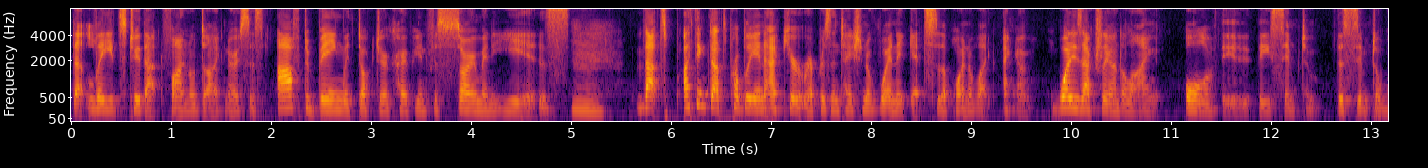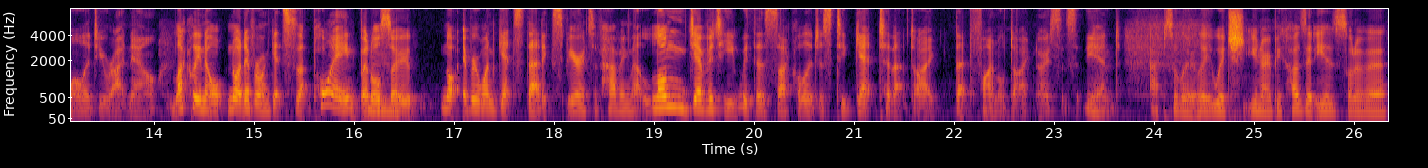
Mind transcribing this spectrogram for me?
that leads to that final diagnosis after being with Dr. Akopian for so many years. Hmm. That's I think that's probably an accurate representation of when it gets to the point of like, hang on, what is actually underlying all of the these symptom the symptomology right now. Luckily not not everyone gets to that point, but hmm. also not everyone gets that experience of having that longevity with a psychologist to get to that di- that final diagnosis at the end. Absolutely, which you know because it is sort of a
